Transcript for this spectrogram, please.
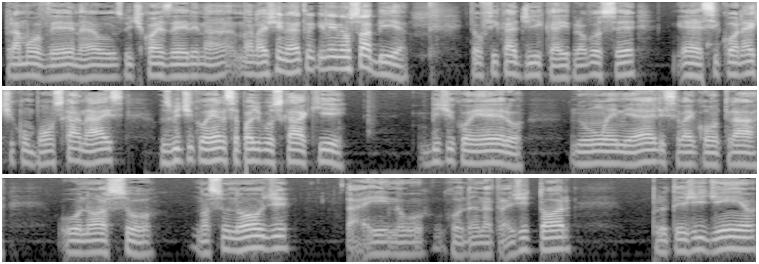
para mover né, os bitcoins dele na, na Lightning Network que ele não sabia. Então fica a dica aí para você. É, se conecte com bons canais. Os bitcoinheiros você pode buscar aqui bitcoinheiro no 1ml, você vai encontrar o nosso nosso node, tá aí no rodando atrás de Tor, protegidinho.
